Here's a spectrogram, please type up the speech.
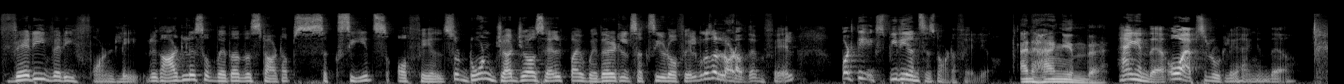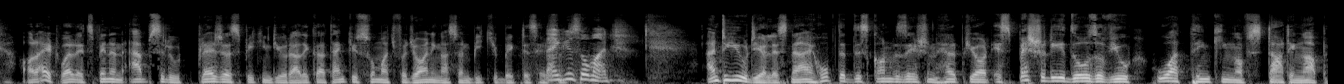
very, very fondly, regardless of whether the startup succeeds or fails. So don't judge yourself by whether it'll succeed or fail because a lot of them fail, but the experience is not a failure. And hang in there. Hang in there. Oh, absolutely hang in there. All right. Well, it's been an absolute pleasure speaking to you, Radhika. Thank you so much for joining us on BQ Big Decisions. Thank you so much. And to you, dear listener, I hope that this conversation helped you out, especially those of you who are thinking of starting up.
